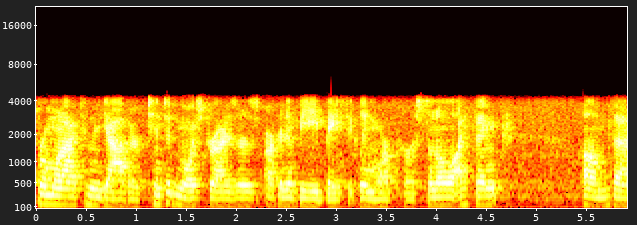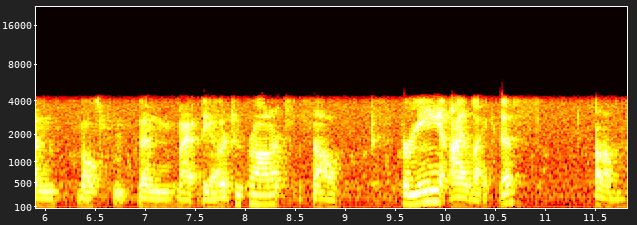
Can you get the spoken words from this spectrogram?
from what I can gather, tinted moisturizers are going to be basically more personal, I think, um, than most, than my, the other two products. So, for me, I like this. Um,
